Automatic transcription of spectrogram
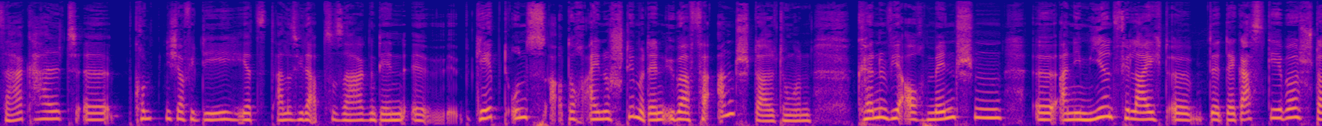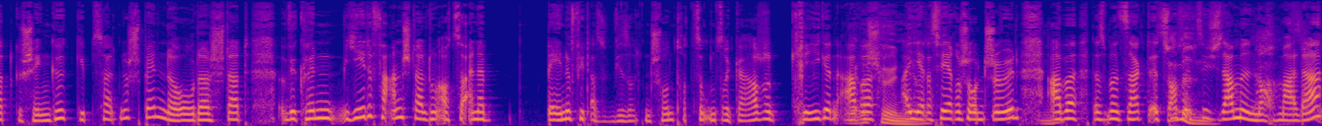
sag halt, äh, kommt nicht auf Idee, jetzt alles wieder abzusagen, denn äh, gebt uns doch eine Stimme, denn über Veranstaltungen können wir auch Menschen äh, animieren. Vielleicht äh, der, der Gastgeber statt Geschenke gibt's halt eine Spende oder statt wir können jede Veranstaltung auch zu einer Benefit. Also wir sollten schon trotzdem unsere Gage kriegen, aber schön, ah, ja. ja. das wäre schon schön. Aber dass man sagt, äh, Sammeln. zusätzlich sammeln nochmal da.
